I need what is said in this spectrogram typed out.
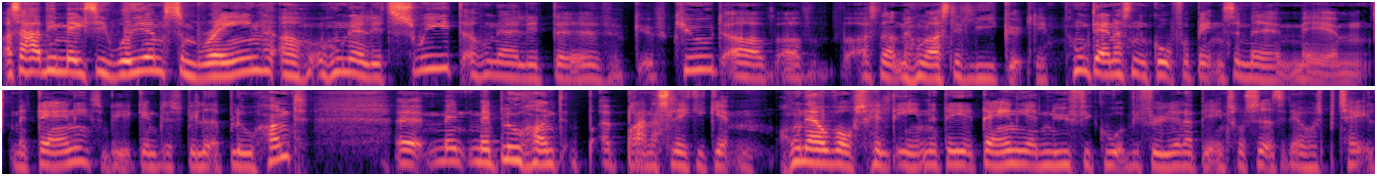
Og så har vi Macy Williams som Rain, og hun er lidt sweet, og hun er lidt øh, cute, og, og, og sådan noget, men hun er også lidt ligegyldig. Hun danner sådan en god forbindelse med, med, øh, med Danny, som igen bliver spillet af Blue Hunt, uh, men, men Blue Hunt brænder slet ikke igennem. Hun er jo vores heltinde. Det er Danny er den nye figur, vi følger, der bliver introduceret til det her hospital.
